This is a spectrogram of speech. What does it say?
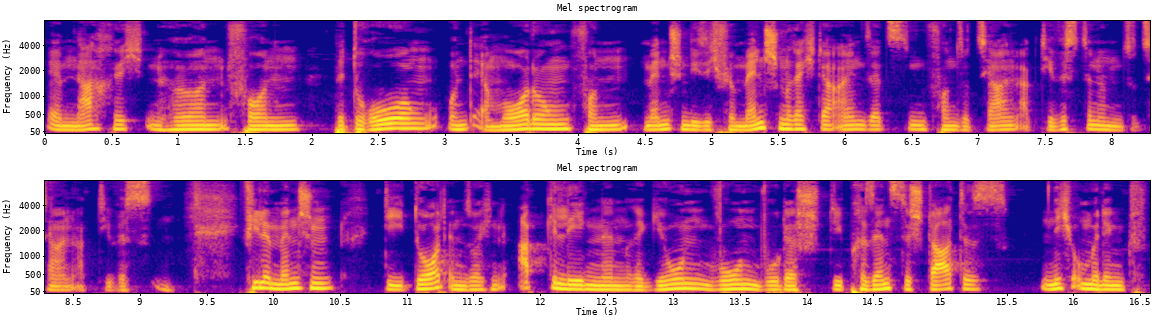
ähm, Nachrichten hören von Bedrohung und Ermordung von Menschen, die sich für Menschenrechte einsetzen, von sozialen Aktivistinnen und sozialen Aktivisten. Viele Menschen, die dort in solchen abgelegenen Regionen wohnen, wo der, die Präsenz des Staates nicht unbedingt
